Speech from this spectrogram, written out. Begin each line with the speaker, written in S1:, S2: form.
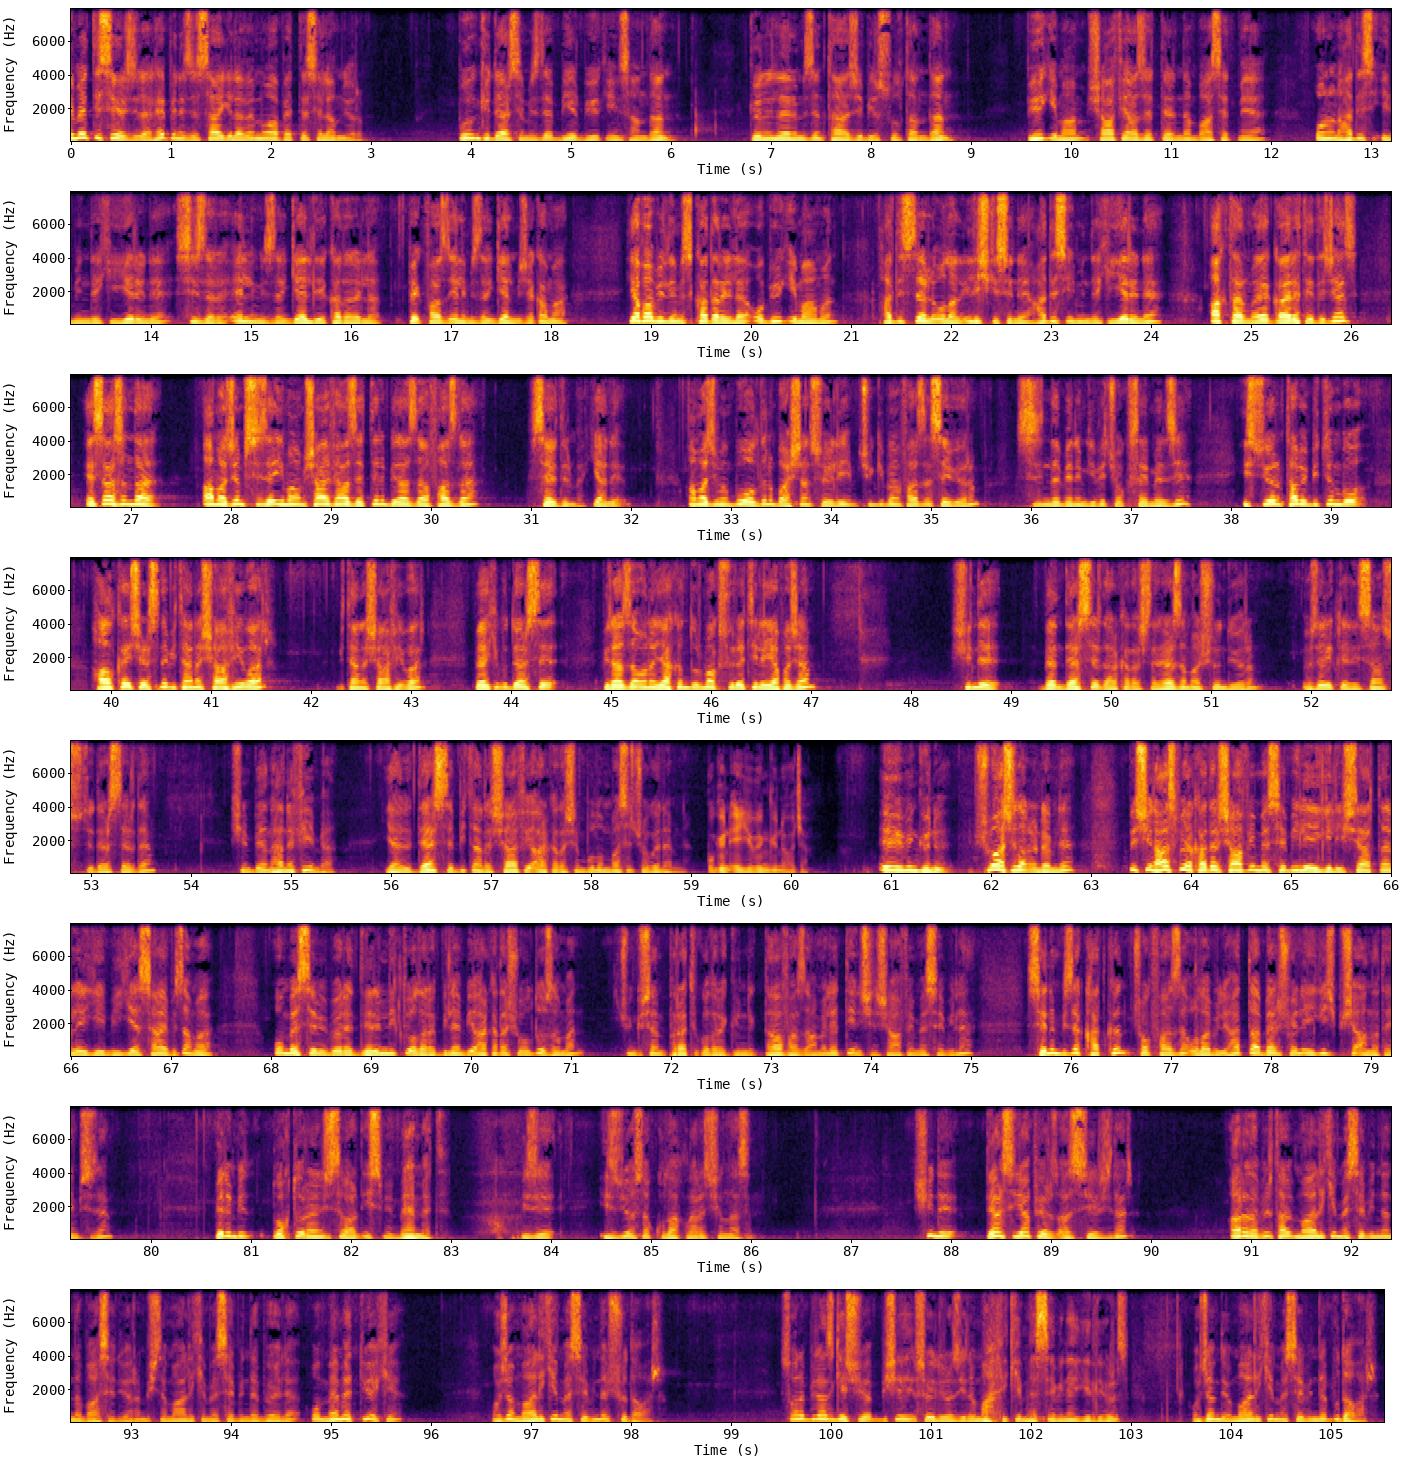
S1: Kıymetli seyirciler, hepinizi saygıyla ve muhabbetle selamlıyorum. Bugünkü dersimizde bir büyük insandan, gönüllerimizin tacı bir sultandan, Büyük İmam Şafii Hazretlerinden bahsetmeye, onun hadis ilmindeki yerini sizlere elimizden geldiği kadarıyla, pek fazla elimizden gelmeyecek ama yapabildiğimiz kadarıyla o büyük imamın hadislerle olan ilişkisini, hadis ilmindeki yerini aktarmaya gayret edeceğiz. Esasında amacım size İmam Şafii Hazretleri'ni biraz daha fazla sevdirmek. Yani amacımın bu olduğunu baştan söyleyeyim. Çünkü ben fazla seviyorum. Sizin de benim gibi çok sevmenizi istiyorum. Tabi bütün bu halka içerisinde bir tane Şafii var. Bir tane Şafii var. Belki bu derste biraz da ona yakın durmak suretiyle yapacağım. Şimdi ben derslerde arkadaşlar her zaman şunu diyorum. Özellikle lisansüstü derslerde. Şimdi ben Hanefiyim ya. Yani derste bir tane Şafii arkadaşın bulunması çok önemli.
S2: Bugün Eyüp'ün günü hocam.
S1: Eyüp'ün günü. Şu açıdan önemli. Biz şimdi hasbel kadar Şafii mezhebiyle ilgili, iştihatlarla ilgili bilgiye sahibiz ama o mezhebi böyle derinlikli olarak bilen bir arkadaş olduğu zaman çünkü sen pratik olarak günlük daha fazla amel ettiğin için Şafii mezhebiyle senin bize katkın çok fazla olabiliyor. Hatta ben şöyle ilginç bir şey anlatayım size. Benim bir doktor öğrencisi vardı ismi Mehmet. Bizi izliyorsa kulakları çınlasın. Şimdi dersi yapıyoruz aziz seyirciler. Arada bir tabi Maliki mezhebinden de bahsediyorum. İşte Maliki mezhebinde böyle. O Mehmet diyor ki hocam Maliki mezhebinde şu da var. Sonra biraz geçiyor bir şey söylüyoruz yine Maliki mezhebine geliyoruz. Hocam diyor Maliki mezhebinde bu da var.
